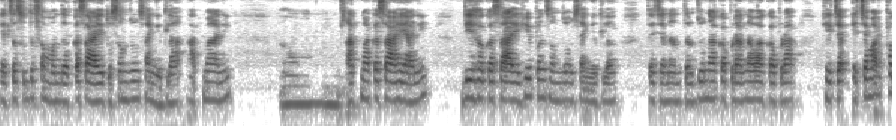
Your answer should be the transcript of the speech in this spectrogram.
याचासुद्धा संबंध कसा आहे तो समजून सांगितला. आत्मा आणि आत्मा कसा आहे आणि देह कसा आहे हे पण समजावून सांगितलं. त्याच्यानंतर जुना कपडा नवा कपडा ह्याच्या याच्यामार्फत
